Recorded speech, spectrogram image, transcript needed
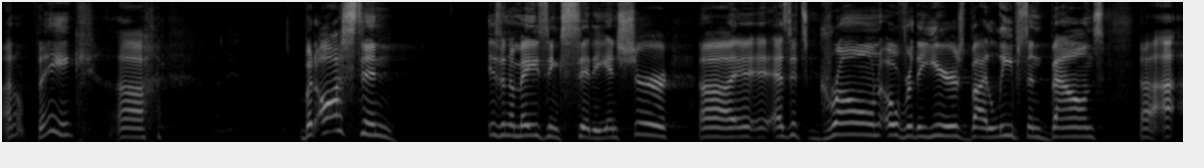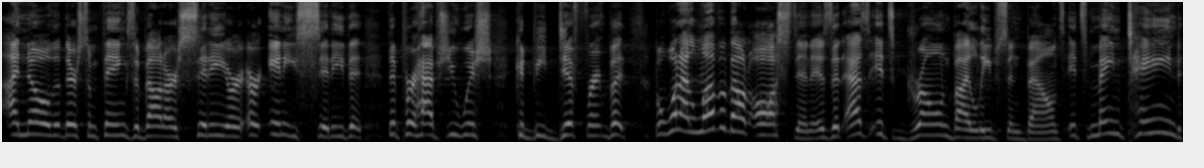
I don't think. Uh, but Austin is an amazing city, and sure, uh, as it's grown over the years by leaps and bounds, uh, I, know that there's some things about our city or, or any city that, that perhaps you wish could be different. But, but what I love about Austin is that as it's grown by leaps and bounds, it's maintained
